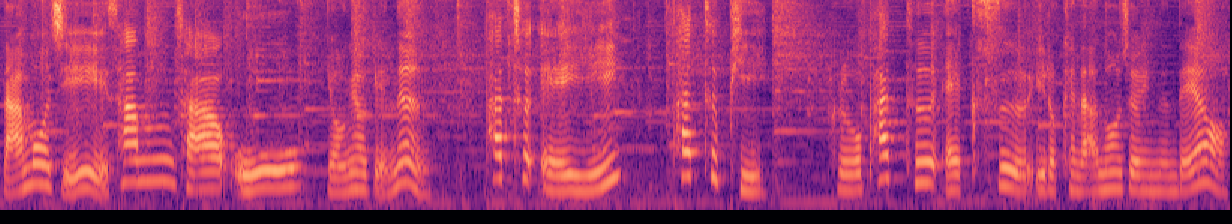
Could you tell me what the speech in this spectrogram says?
나머지 3, 4, 5 영역에는 파트 A, 파트 B, 그리고 파트 X 이렇게 나눠져 있는데요.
